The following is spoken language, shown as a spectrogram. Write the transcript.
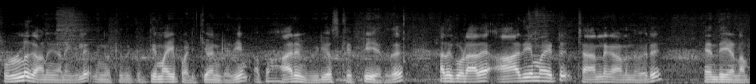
ഫുള്ള് കാണുകയാണെങ്കിൽ നിങ്ങൾക്കിത് കൃത്യമായി പഠിക്കുവാൻ കഴിയും. അപ്പോൾ ആരും വീഡിയോ സ്കിപ്പ് ചെയ്യരുത്. അതുകൂടാതെ ആദ്യമായിട്ട് ചാനൽ കാണുന്നവർ എന്ത് ചെയ്യണം?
